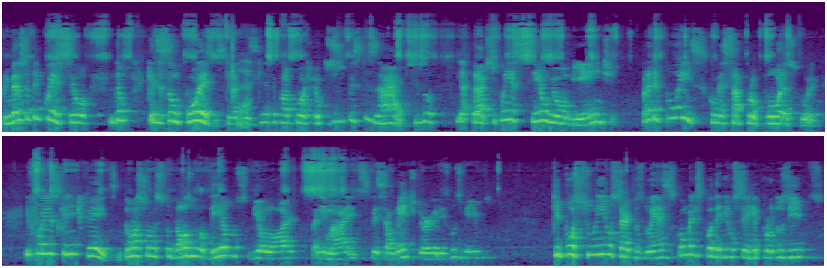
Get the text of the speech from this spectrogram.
Primeiro você tem que conhecer o. Então, quer dizer, são coisas que na é. pesquisa você fala, poxa, eu preciso pesquisar, eu preciso ir atrás, eu preciso conhecer o meu ambiente para depois começar a propor as coisas. E foi isso que a gente fez. Então, nós fomos estudar os modelos biológicos, animais, especialmente de organismos vivos, que possuíam certas doenças, como eles poderiam ser reproduzidos,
